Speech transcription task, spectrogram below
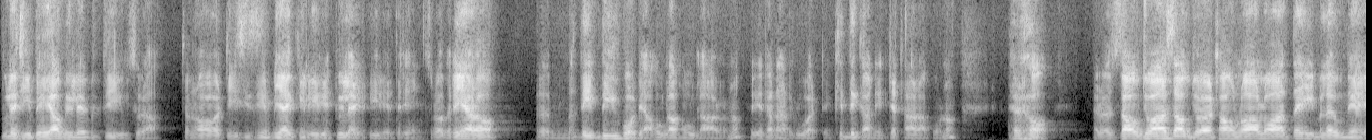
ဘူးလက်ကြီးဘယ်ရောက်နေလဲမသိဘူးဆိုတာကျွန်တော်ဒီစီစဉ်မရိုက်ခင်လေးတွေတွေ့လိုက်သေးတယ်သတင်းဆိုတော့သတင်းကတော့ မသိပြီးပေါ့ဗျာဟုတ်လားမဟုတ်လားတော့နော်သတင်းဌာနတကူကခေတ်သစ်ကနေတက်ထားတာပေါ့နော်အဲ့တော့အဲ့တော့စောင့်ကြွားစောင့်ကြွားထောင်လွှားလွှားသိမ့်မလုံနဲ့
